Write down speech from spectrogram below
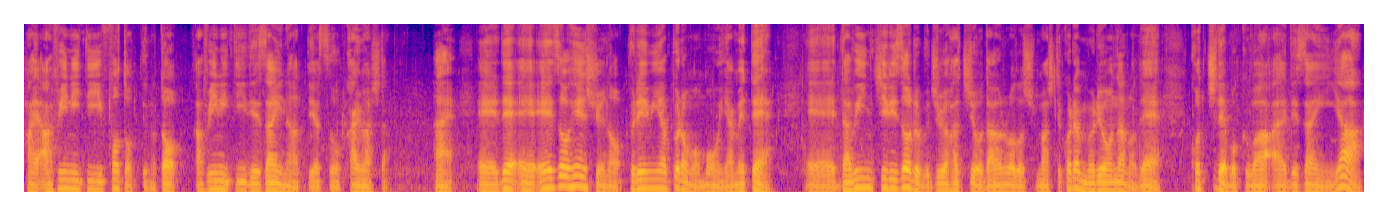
はい、アフィニティフォトっていうのと、アフィニティデザイナーってやつを買いました。はい。えー、で、えー、映像編集のプレミアプロももうやめて、えー、ダヴィンチリゾルブ18をダウンロードしまして、これは無料なので、こっちで僕はデザインや、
